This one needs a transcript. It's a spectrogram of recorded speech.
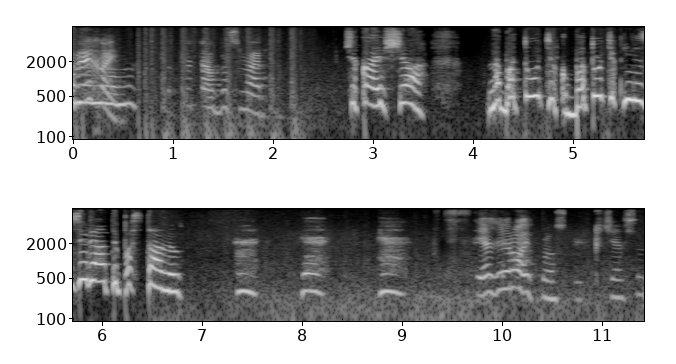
Пригай. Ти став безсмертним. Чекай, ща. На батутик. Батутик не зря ти поставив. Я герой просто, як чесно.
